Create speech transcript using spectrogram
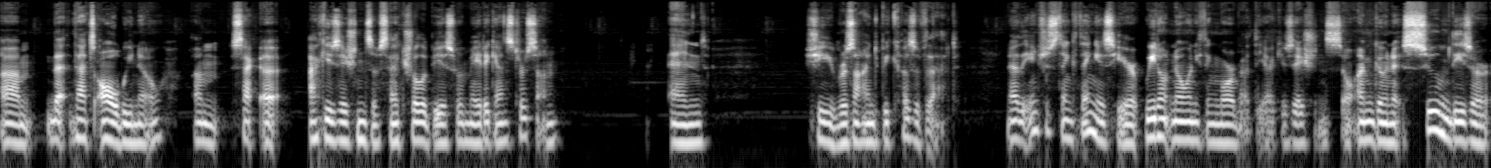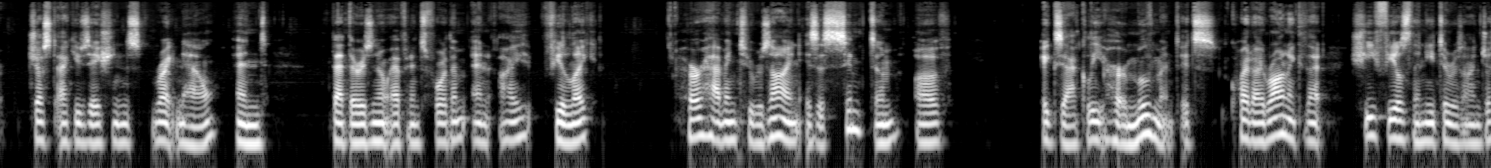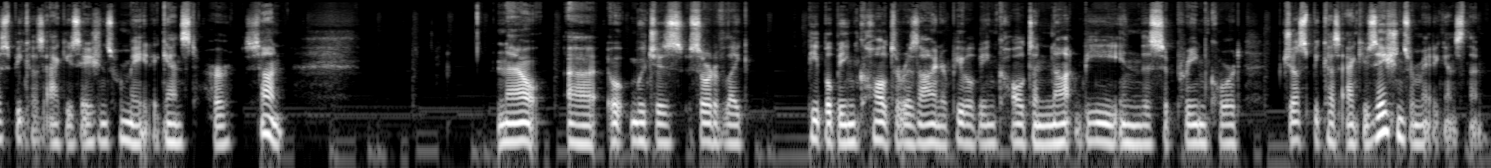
um, that that's all we know. Um, sec- uh, accusations of sexual abuse were made against her son, and she resigned because of that. Now, the interesting thing is here, we don't know anything more about the accusations, so I'm going to assume these are just accusations right now and that there is no evidence for them. And I feel like her having to resign is a symptom of exactly her movement. It's quite ironic that she feels the need to resign just because accusations were made against her son. Now, uh, which is sort of like people being called to resign or people being called to not be in the Supreme Court just because accusations were made against them.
